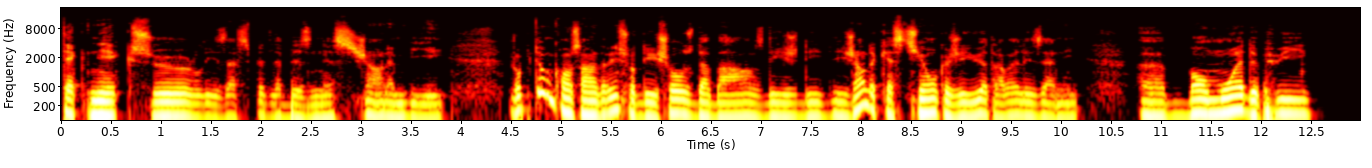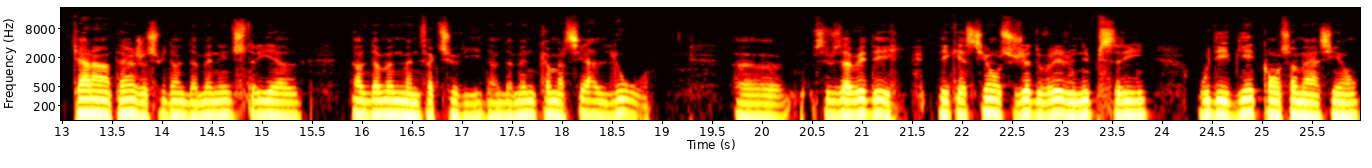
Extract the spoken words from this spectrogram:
techniques sur les aspects de la business, genre MBA. Je vais plutôt me concentrer sur des choses de base, des, des, genres de questions que j'ai eues à travers les années. Euh, bon, moi, depuis 40 ans, je suis dans le domaine industriel, dans le domaine manufacturier, dans le domaine commercial lourd. Euh, si vous avez des, des, questions au sujet d'ouvrir une épicerie ou des biens de consommation,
